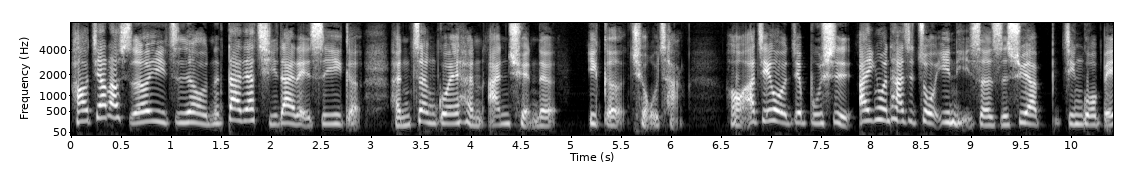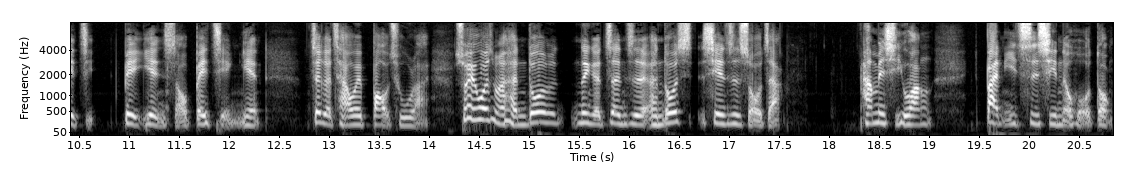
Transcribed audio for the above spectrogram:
好，加到十二亿之后，那大家期待的也是一个很正规、很安全的一个球场。好啊，结果就不是啊，因为它是做硬体设施，需要经过被检、被验收、被检验，这个才会爆出来。所以为什么很多那个政治、很多县市首长，他们希望办一次性的活动，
